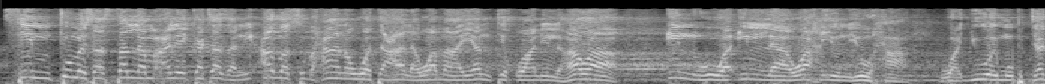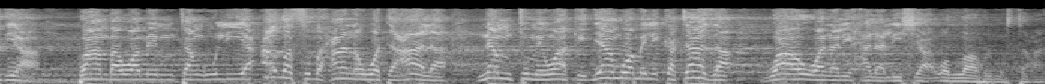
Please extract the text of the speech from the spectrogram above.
Si mtume sallam aliyekataza ni Allah subhanahu wa ta'ala. Wama yantiqu anil hawa in huwa illa wahyun yuha. Wajue mubtadia kwamba wamemtangulia Allah subhanahu wa ta'ala na mtume wake. Jambo wamelikataza wao wanalihalalisha. Wallahu almusta'an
